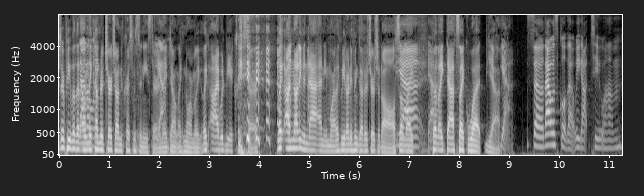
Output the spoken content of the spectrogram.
only- are people that, that only, only- come to church on Christmas and Easter, and they don't like normally. Like I would be a creaster. like I'm not even that anymore. Like we don't even go to church at all. So like, Yeah, yeah. but like that's like what? Yeah. yeah. So that was cool that we got to um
